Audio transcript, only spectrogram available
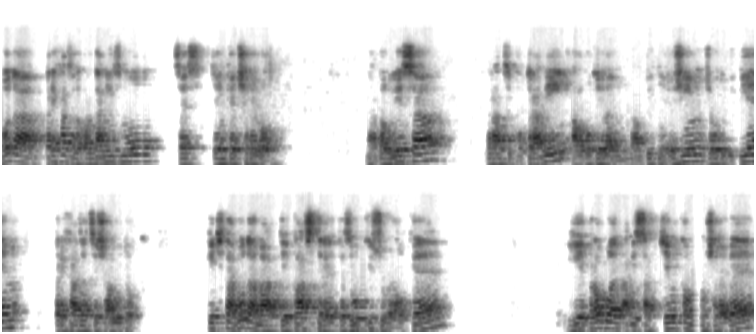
voda prechádza do organizmu cez tenké črevo. Nabaluje sa v rámci potravy, alebo keď len mám pitný režim, že vodu vypijem, prechádza cez žalúdok. Keď tá voda má tie klastre, tie zvuky sú veľké, je problém, aby sa v tenkom čreve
